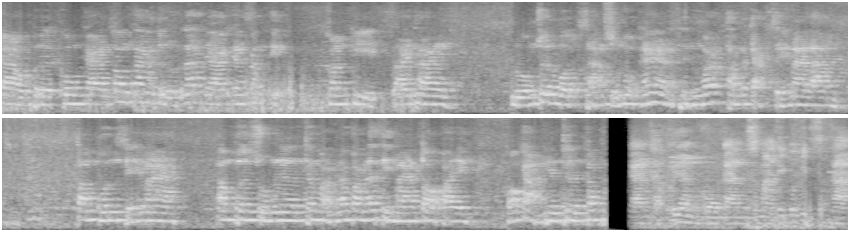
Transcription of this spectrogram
กล่าวเปิดโครงการซ่อมสร้างถนนลาดยางแอนฟันติกคอนกรีตสายทางหลวงชนบท 3065 ถึงวัดธรรมจักรเสมารามตำบลเสมาอำเภอสูงเนินจังหวัดนครราชสีมาต่อไป ขอกราบเรียนเชิญครับ การขับเคลื่อนโครงการสมาธิวุฒิสภา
